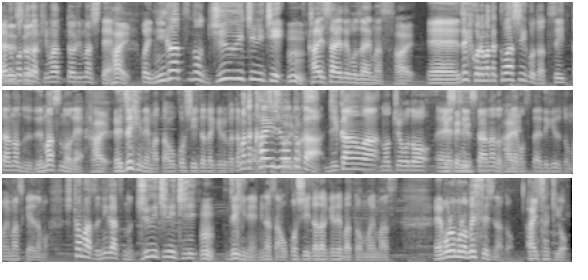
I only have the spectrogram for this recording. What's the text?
やることが決まっておりまして、はい。これ2月の11日、うん。開催でございます、はい。えーぜひこれまた詳しいことはツイッターなどで出ますので、はい。えーぜひねまたお越しいただける方また会場とか時間は後ほど、えー、ツイッターなどでね、はい。お伝えできると思いますけれどもひとまず2月の11日に、うん。ぜひね皆さんお越しいただければと思います、えー、もろもろメッセージなど、はい。先を。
